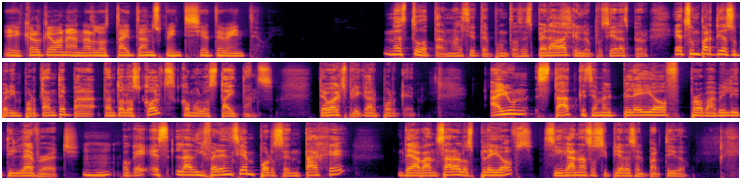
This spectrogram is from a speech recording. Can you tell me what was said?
Eh, creo que van a ganar los Titans 27-20. No estuvo tan mal siete puntos. Esperaba Sí. que lo pusieras peor. Es un partido súper importante para tanto los Colts como los Titans. Te voy a explicar por qué. Hay un stat que se llama el Playoff Probability Leverage. ¿Ok? Es la diferencia en porcentaje de avanzar a los playoffs si ganas o si pierdes el partido.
